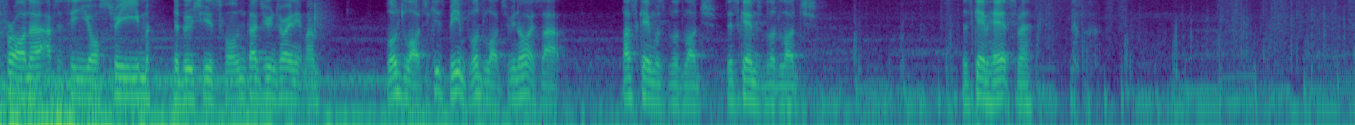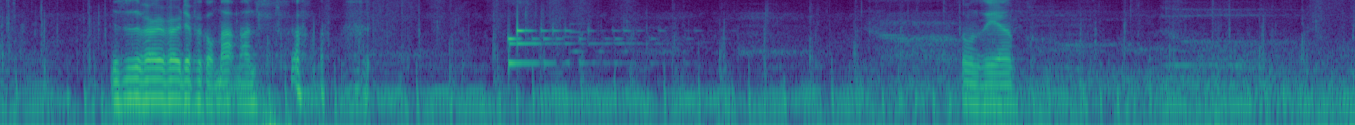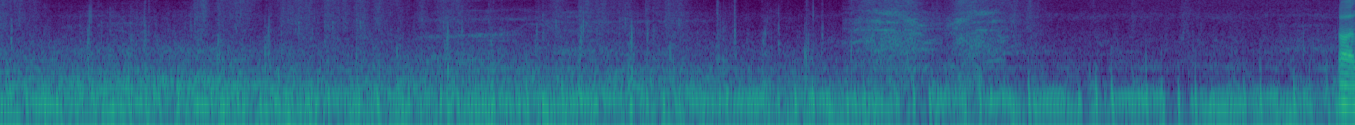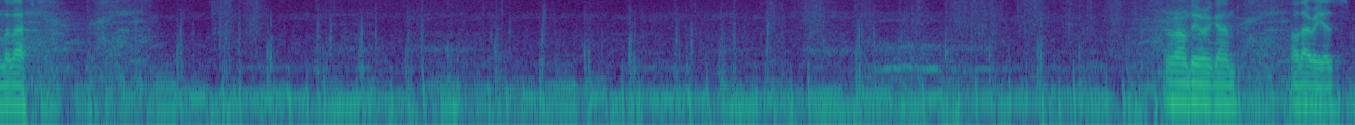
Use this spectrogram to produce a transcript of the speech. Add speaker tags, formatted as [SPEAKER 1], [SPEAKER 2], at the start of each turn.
[SPEAKER 1] For Honor after seeing your stream. Nobushi is fun. Glad you're enjoying it, man. Blood Lodge. It keeps being Blood Lodge. Have you noticed that? Last game was Blood Lodge. This game's Blood Lodge. This game hates me. this is a very, very difficult map, man. Someone's here. Oh, on the left. Around here again. Oh, there he is.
